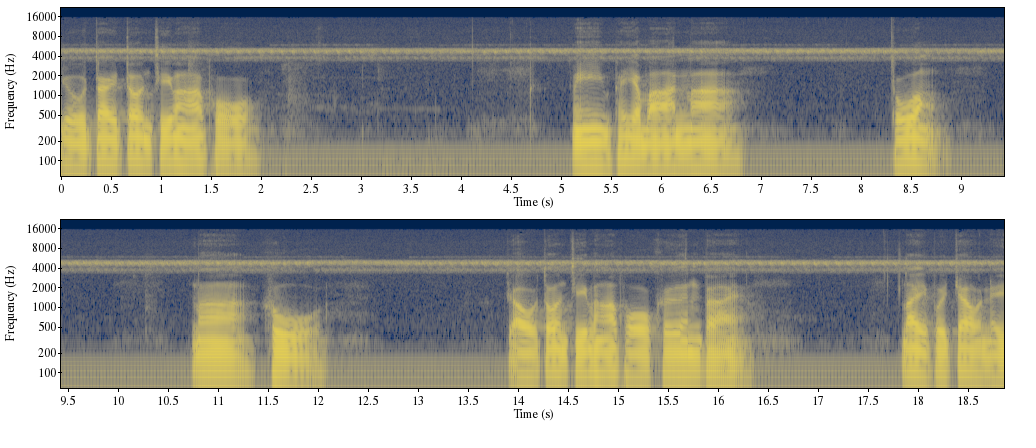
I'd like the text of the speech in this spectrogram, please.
อยู่ใต้ต้นสีมหาโพธิ์มีพยาบาลมาท้วง มาขู่จะเอาต้นสีมหาโพธิ์คืนไป ไล่พระเจ้าหนี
